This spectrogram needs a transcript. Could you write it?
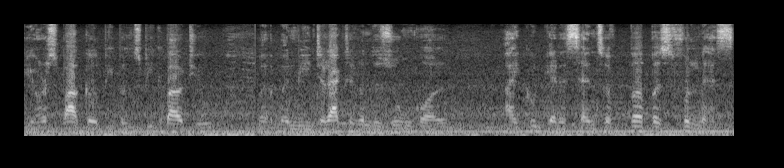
your sparkle. People speak about you. When we interacted on the Zoom call, I could get a sense of purposefulness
